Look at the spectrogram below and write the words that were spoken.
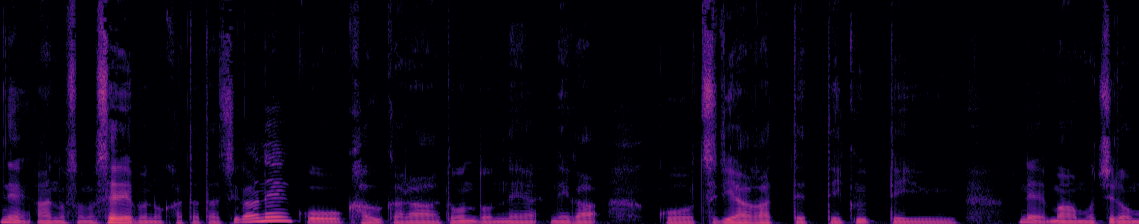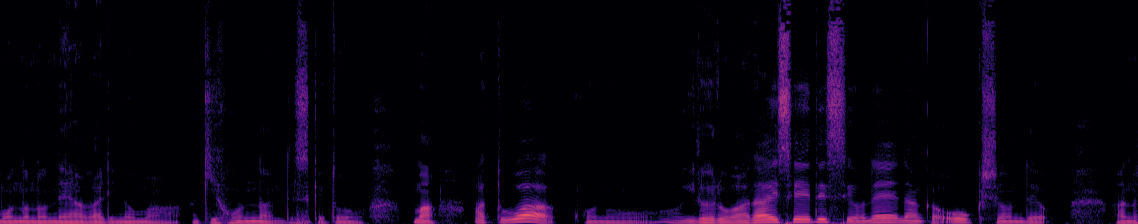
ねあのそのセレブの方たちがねこう買うからどんどん値、値がこう吊り上がってっていくっていうねまあもちろん物の値上がりのまあ基本なんですけどまああとはこのいろいろ話題性ですよね。なんかオークションであの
